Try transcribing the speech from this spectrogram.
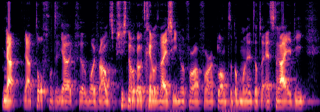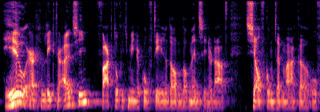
Ja, ja, tof. Want ja, ik vind het een mooi verhaal. Het is precies nou ook hetgeen wat wij zien voor, voor klanten op het moment dat we ads draaien die heel erg gelikt eruit zien. Vaak toch iets minder converteren dan dat mensen inderdaad zelf content maken. Of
